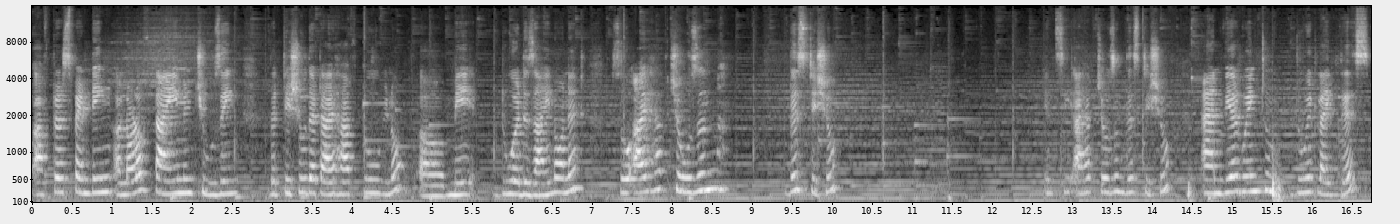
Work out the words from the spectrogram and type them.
after spending a lot of time in choosing the tissue that I have to you know uh, may do a design on it. So I have chosen this tissue. You can see I have chosen this tissue and we are going to do it like this.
